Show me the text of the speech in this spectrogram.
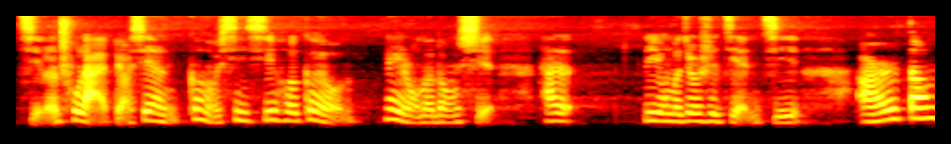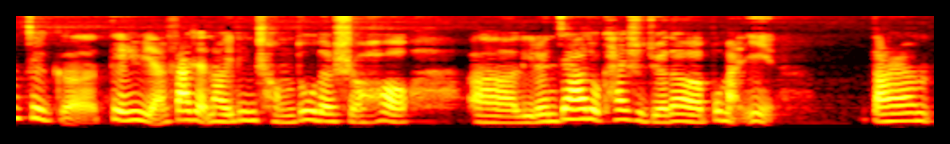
挤了出来，表现更有信息和更有内容的东西。它利用的就是剪辑。而当这个电影语言发展到一定程度的时候，呃，理论家就开始觉得不满意。当然。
